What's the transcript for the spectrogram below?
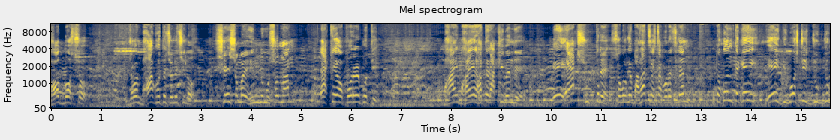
ভারতবর্ষ যখন ভাগ হতে চলেছিল, সেই সময় হিন্দু মুসলমান একে অপরের প্রতি ভাই ভাইয়ের হাতে রাখি বেঁধে এই এক সূত্রে সকলকে বাঁধার চেষ্টা করেছিলেন, তখন থেকেই এই দিবসটি যুগ যুগ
